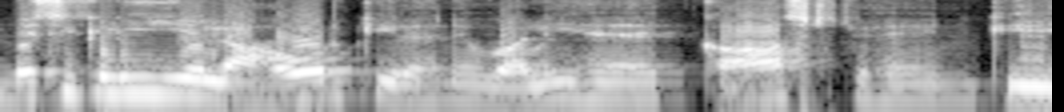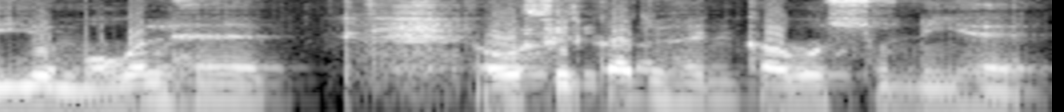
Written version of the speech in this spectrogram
बेसिकली ये लाहौर की रहने वाली है। कास्ट जो है इनकी ये मोगल है। और फिरका जो है इनका वो सुन्नी है।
